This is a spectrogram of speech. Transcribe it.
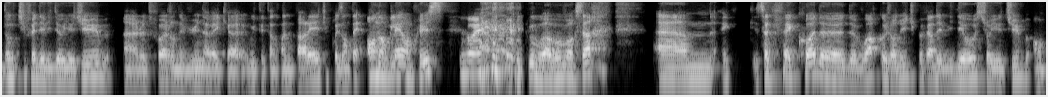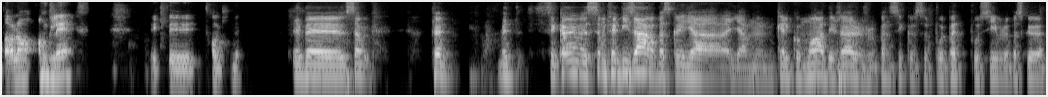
donc tu fais des vidéos YouTube. Uh, L'autre fois, j'en ai vu une avec où tu étais en train de parler. Tu présentais en anglais en plus. Ouais. du coup, bravo pour ça. Um, ça te fait quoi de, de voir qu'aujourd'hui, tu peux faire des vidéos sur YouTube en parlant anglais et que tu es tranquille? Eh bien, ça, c'est quand même, ça me fait bizarre parce qu'il y a, il y a quelques mois déjà, je pensais que ça ne pouvait pas être possible parce que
